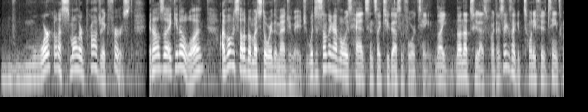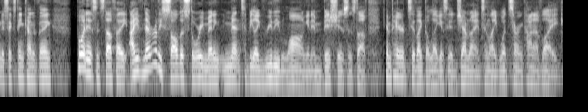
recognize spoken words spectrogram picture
work on a smaller project first. And I was like, you know what? I've always thought about my story, The Maji Mage, which is something I've always had since like 2014. Like, no, not 2014. I think it's like a 2015, 2016 kind of thing point is and stuff I, i've never really saw the story meant, meant to be like really long and ambitious and stuff compared to like the legacy of geminites and like what certain kind of like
